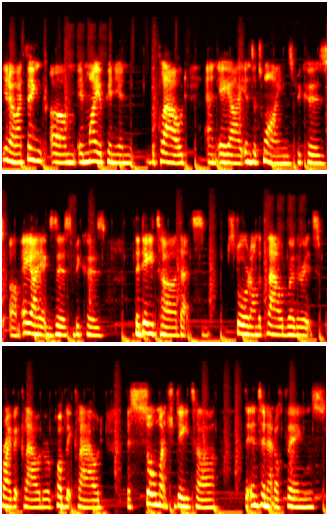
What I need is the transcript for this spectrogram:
you know i think um, in my opinion the cloud and ai intertwines because um, ai exists because the data that's stored on the cloud whether it's private cloud or public cloud. There's so much data. The internet of things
